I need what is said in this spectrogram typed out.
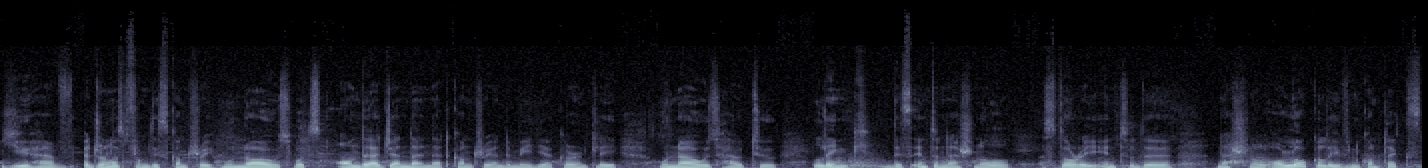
You have a journalist from this country who knows what's on the agenda in that country and the media currently, who knows how to link this international story into the national or local even context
